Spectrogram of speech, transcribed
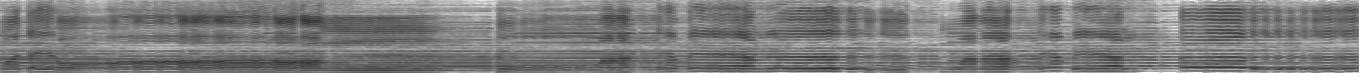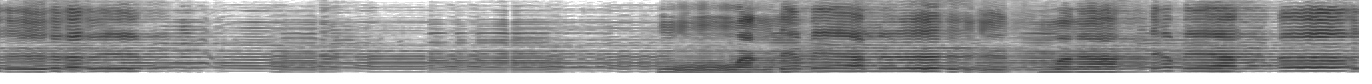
หัวใจน้องห่วงแต่แฟนเอ้อห่วแต่แฟนเอ้ยห่วงแต่แฟ วงาแต่แฟนเอ่อ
